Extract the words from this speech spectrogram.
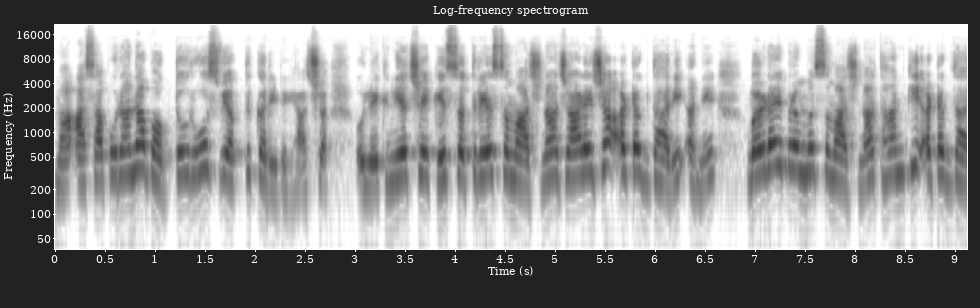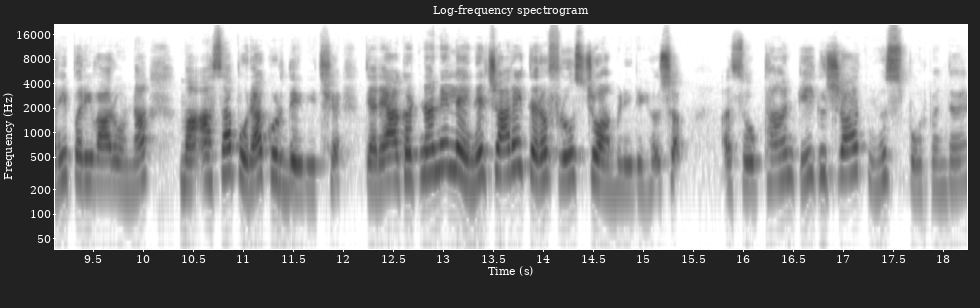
માં આશાપુરાના ભક્તો રોષ વ્યક્ત કરી રહ્યા છે. ઉલ્લેખનીય છે કે ક્ષત્રિય સમાજના જાડેજા અટકધારી અને બરડાઈ બ્રહ્મ સમાજના થાનકી અટકધારી પરિવારોના માં આશાપુરા કુળદેવી છે. ત્યારે આ ઘટનાને લઈને ચારેય તરફ રોષ જોવા મળી રહ્યો છે. અશોક થાનકી, ગુજરાત ન્યૂઝ પોરબંદર.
